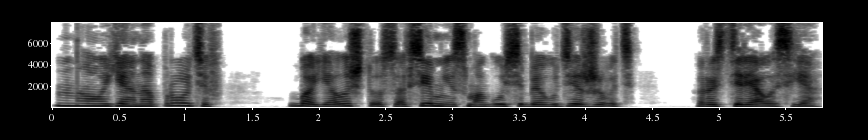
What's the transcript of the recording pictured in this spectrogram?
«Но я, напротив, боялась, что совсем не смогу себя удерживать. — растерялась я.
